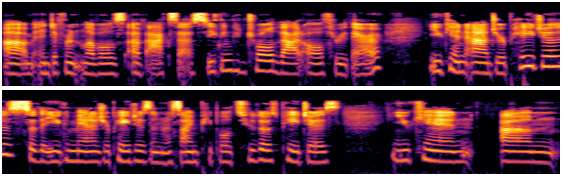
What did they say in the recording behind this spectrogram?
um, and different levels of access. So you can control that all through there. You can add your pages so that you can manage your pages and assign people to those pages. You can um,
